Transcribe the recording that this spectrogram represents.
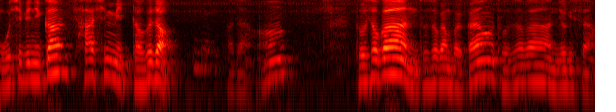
50이니까 40m. 그죠? 맞아요. 어? 도서관, 도서관 볼까요? 도서관 여기 있어요.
